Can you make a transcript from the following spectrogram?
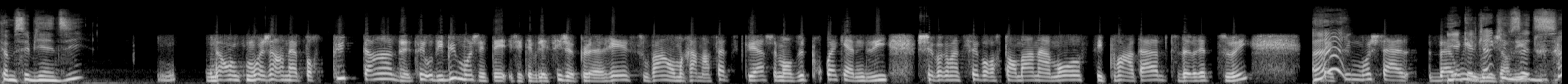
comme c'est bien dit. Donc, moi, j'en apporte plus de. Tu sais, au début, moi, j'étais, j'étais blessée, je pleurais. Souvent, on me ramassait à la petite cuillère. Je me mon Dieu, pourquoi qu'elle me dit, je sais pas comment tu fais pour retomber en amour, c'est épouvantable, tu devrais te tuer. Hein? Ben, moi, à- Ben Il y a oui, quelqu'un qui vous a dit ça?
